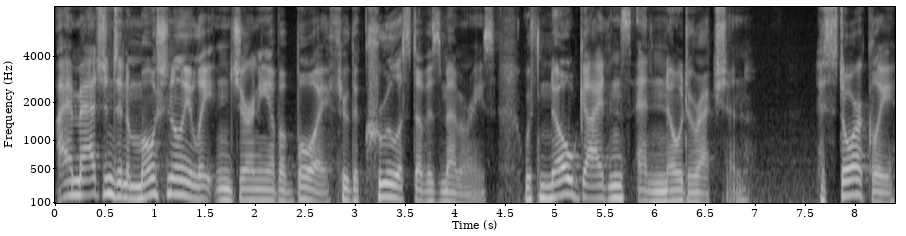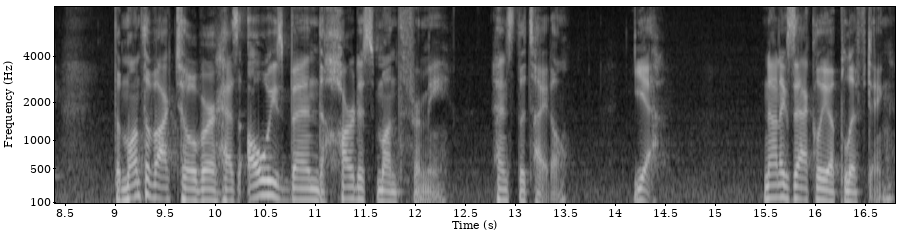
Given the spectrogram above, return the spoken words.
I imagined an emotionally latent journey of a boy through the cruelest of his memories, with no guidance and no direction. Historically, the month of October has always been the hardest month for me, hence the title. Yeah, not exactly uplifting.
